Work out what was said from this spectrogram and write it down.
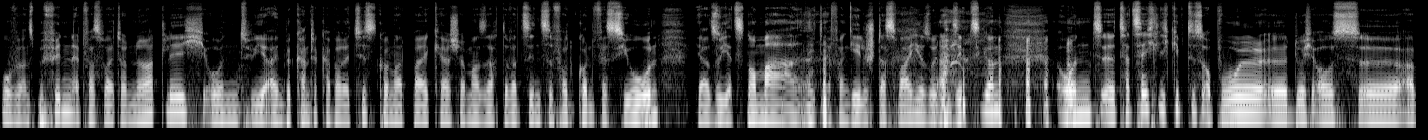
wo wir uns befinden, etwas weiter nördlich. Und wie ein bekannter Kabarettist Konrad Beikercher mal sagte, was sind sie von Konfession? Ja, also jetzt normal, nicht evangelisch. Das war hier so in den 70ern. Und äh, tatsächlich gibt es, obwohl äh, durchaus äh, äh,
